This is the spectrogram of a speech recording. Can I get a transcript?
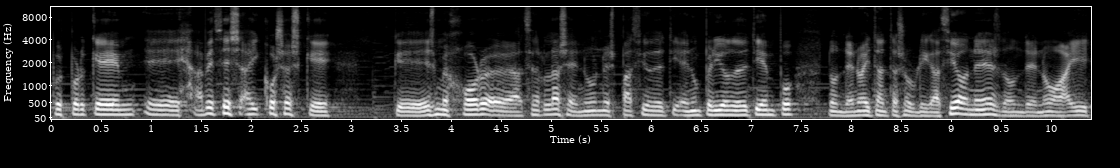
Pues porque eh, a veces hay cosas que, que es mejor eh, hacerlas en un espacio de en un periodo de tiempo donde no hay tantas obligaciones, donde no hay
